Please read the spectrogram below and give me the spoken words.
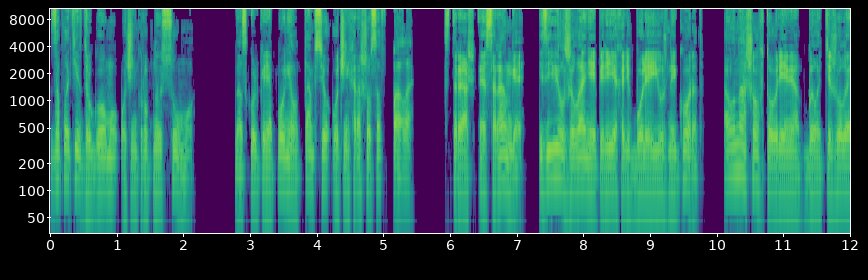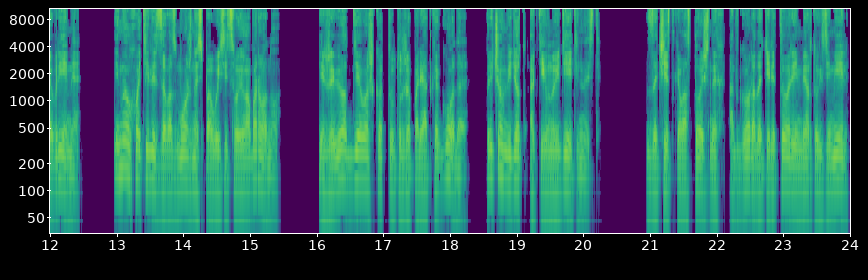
заплатив другому очень крупную сумму. Насколько я понял, там все очень хорошо совпало. Страж С-ранга изъявил желание переехать в более южный город, а у нашего в то время было тяжелое время, и мы ухватились за возможность повысить свою оборону. И живет девушка тут уже порядка года, причем ведет активную деятельность. Зачистка восточных от города территорий мертвых земель,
